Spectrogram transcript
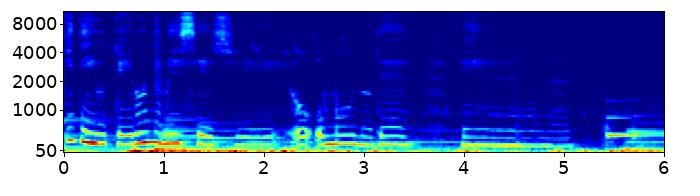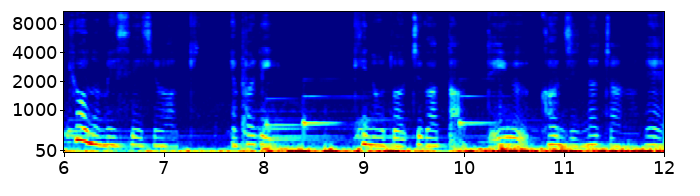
日によっていろんなメッセージを思うので、えー、今日のメッセージはやっぱり昨日とは違ったっていう感じになっちゃうので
